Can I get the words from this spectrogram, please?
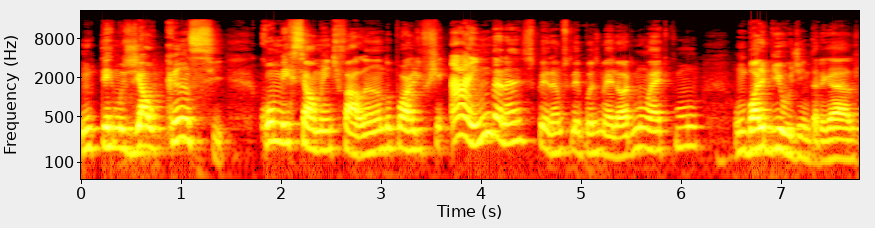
em termos de alcance, comercialmente falando, powerlifting ainda, né, esperamos que depois melhore, não é tipo um, um bodybuilding, tá ligado?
